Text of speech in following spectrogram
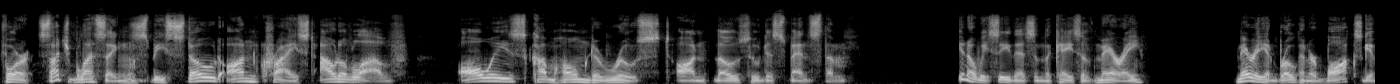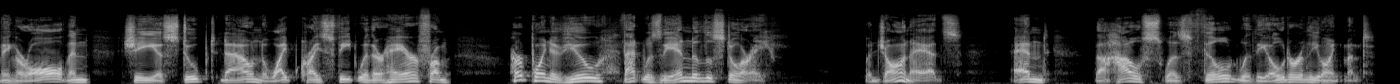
For such blessings bestowed on Christ out of love always come home to roost on those who dispense them. You know, we see this in the case of Mary. Mary had broken her box, giving her all, then she stooped down to wipe Christ's feet with her hair. From her point of view, that was the end of the story. But John adds, and the house was filled with the odor of the ointment.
